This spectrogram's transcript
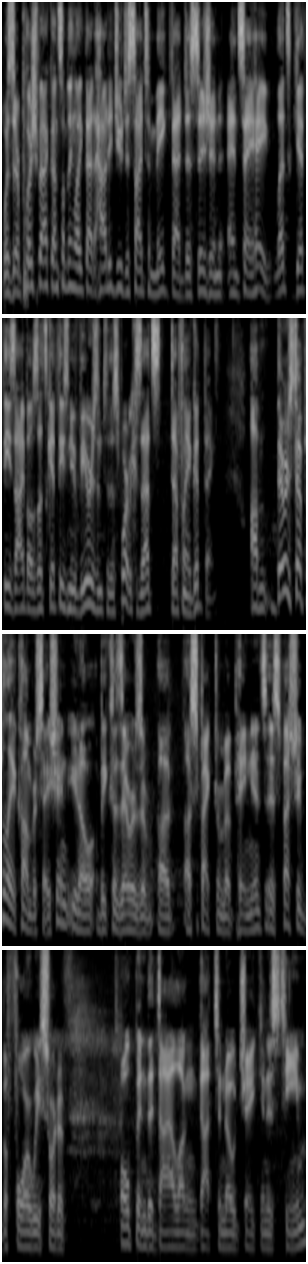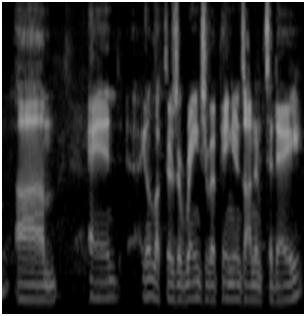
was there pushback on something like that? How did you decide to make that decision and say, hey, let's get these eyeballs, let's get these new viewers into the sport because that's definitely a good thing. Um, there was definitely a conversation, you know, because there was a, a, a, spectrum of opinions, especially before we sort of opened the dialogue and got to know Jake and his team. Um, and you know, look, there's a range of opinions on him today.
